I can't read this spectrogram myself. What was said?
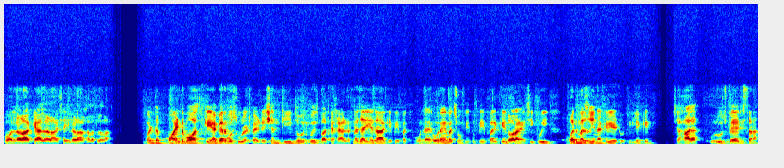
कौन लड़ा, क्या लड़ा, सही लड़ा, गलत लड़ा। बट द पॉइंट वॉज़ कि अगर वो स्टूडेंट फेडरेशन थी तो उनको इस बात का ख्याल रखना चाहिए था कि पेपर होने, हो रहे हैं बच्चों के तो पेपर के दौरान ऐसी कोई बदमजगी ना क्रिएट होती। लेकिन जहालत उरूज पे है जिस तरह।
